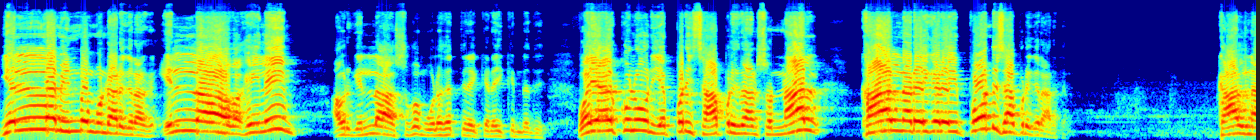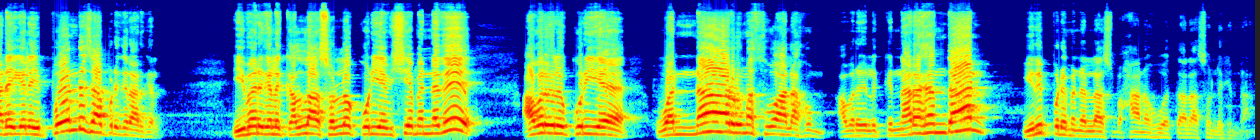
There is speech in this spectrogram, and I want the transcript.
எல்லாம் இன்பம் கொண்டாடுகிறார்கள் எல்லா வகையிலையும் அவருக்கு எல்லா சுகம் உலகத்திலே கிடைக்கின்றது. வயக்குலூன் எப்படி சாப்பிடுகிறான் சொன்னால் கால்நடைகளை போன்று சாப்பிடுகிறார்கள். கால்நடைகளை போன்று சாப்பிடுகிறார்கள். இவர்களுக்கு அல்லாஹ் சொல்லக்கூடிய விஷயம் என்னது? அவர்களுக்குரிய வன்னாறு மசுவாலகும் அவர்களுக்கு நரகம்தான் இருப்பிடும் என்று அல்லாஹ் சுபஹானஹு சொல்லுகின்றான்.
